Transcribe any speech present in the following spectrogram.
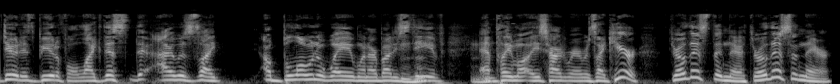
Dude, it's beautiful. Like this, th- I was like uh, blown away when our buddy Steve at Plainwell Ace Hardware was like, here, throw this in there, throw this in there.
